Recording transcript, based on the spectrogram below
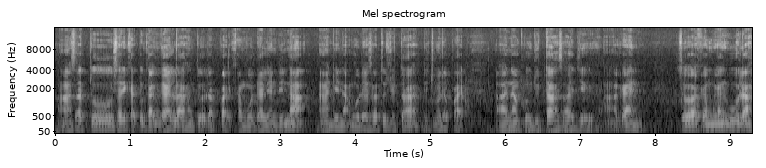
Ha, satu syarikat tu gagal lah untuk dapatkan modal yang dia nak. Ha, dia nak modal 100 juta, dia cuma dapat ha, 60 juta sahaja. Ha, kan? So akan mengganggu lah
